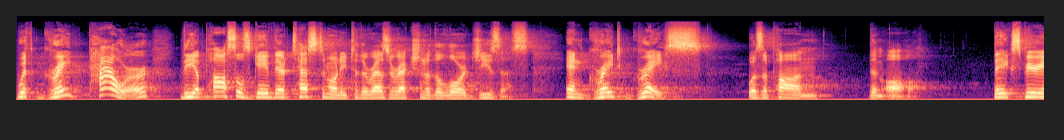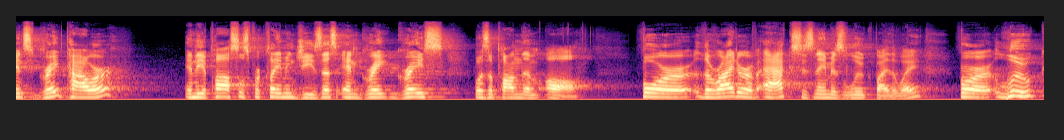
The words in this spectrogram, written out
With great power, the apostles gave their testimony to the resurrection of the Lord Jesus, and great grace was upon them all. They experienced great power in the apostles proclaiming Jesus, and great grace was upon them all. For the writer of Acts, his name is Luke, by the way, for Luke,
